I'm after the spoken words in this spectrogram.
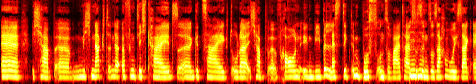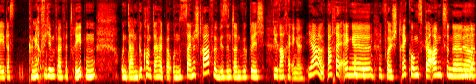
äh, ich habe äh, mich nackt in der Öffentlichkeit äh, gezeigt oder ich habe äh, Frauen irgendwie belästigt im Bus und so weiter. Also mhm. sind so Sachen, wo ich sage, ey, das können wir auf jeden Fall vertreten. Und dann bekommt er halt bei uns seine Strafe. Wir sind dann wirklich die Racheengel. Ja, Racheengel, Vollstreckungsbeamtinnen, ja.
